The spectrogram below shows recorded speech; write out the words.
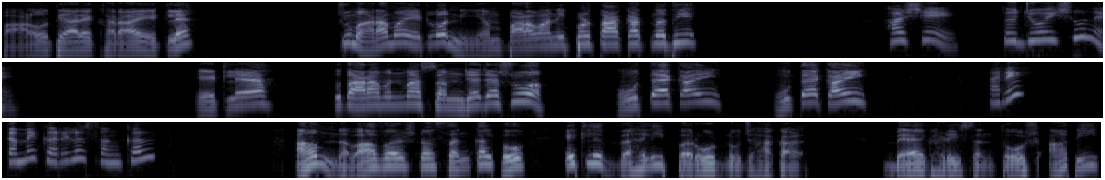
પાળો ત્યારે ખરા એટલે? શું મારામાં એટલો નિયમ પાળવાની પણ તાકાત નથી? હશે તો જોઈશું ને. એટલે? તું તારા મનમાં સમજે છે શું? હું તે કઈ હું તે કઈ? અરે તમે કરેલો સંકલ્પ? આમ નવા વર્ષના સંકલ્પો એટલે વહેલી પરોડનું ઝાકળ. બે ઘડી સંતોષ આપી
